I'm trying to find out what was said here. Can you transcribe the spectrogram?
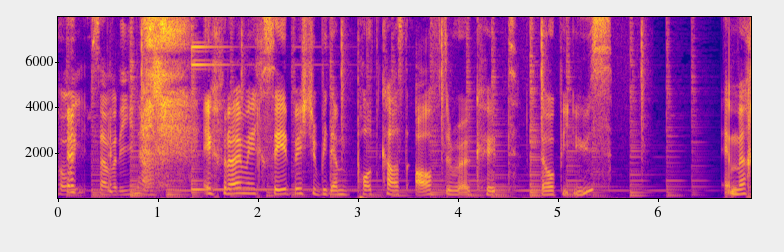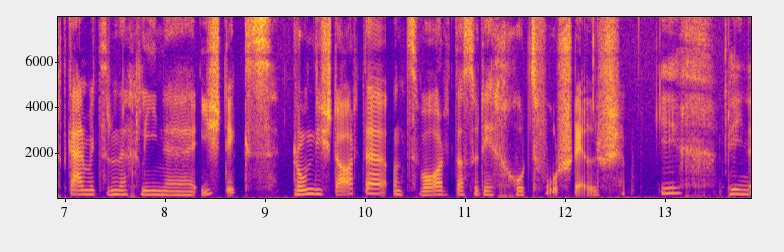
Hoi, Sabrina. Ich freue mich sehr, bist du bei dem Podcast Afterwork heute hier bei uns. Ich möchte gerne mit so einer kleinen Einstiegsrunde starten, und zwar, dass du dich kurz vorstellst. Ich bin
